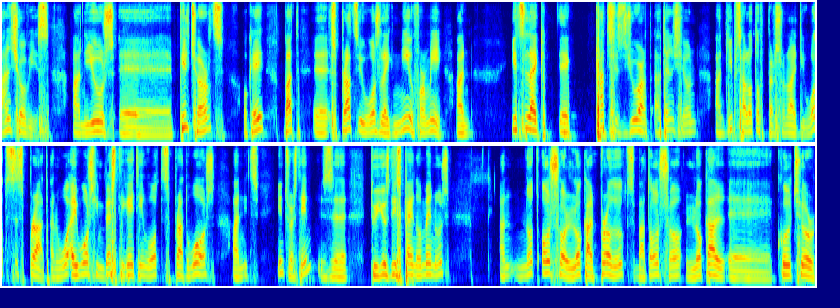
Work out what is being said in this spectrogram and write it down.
anchovies and use uh, pilchards okay but uh, sprats it was like new for me and it's like uh, catches your attention and gives a lot of personality what's sprat and i was investigating what sprat was and it's interesting is uh, to use this kind of menus and not also local products, but also local uh, culture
